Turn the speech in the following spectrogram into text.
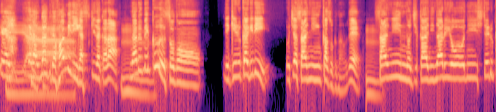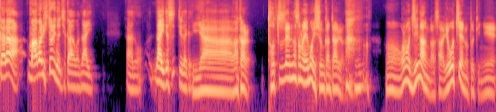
いや、いやーだから、なんていうか、ファミリーが好きだから、うんなるべく、その、できる限り、うちは3人家族なので、うん3人の時間になるようにしてるから、まあ、あまり1人の時間はない、あの、ないですっていうだけで。いやー、わかる。突然のそのエモい瞬間ってあるよね。うん、俺も次男がさ、幼稚園の時に、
